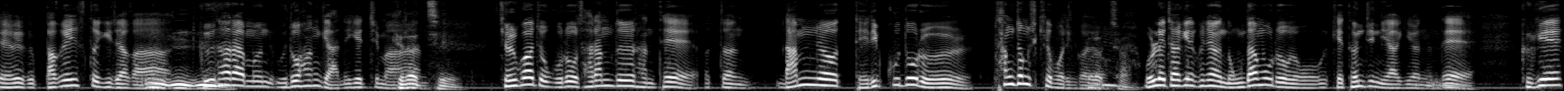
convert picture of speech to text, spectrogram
예, 그 박에이스터 기자가 음, 음, 그 음. 사람은 의도한 게 아니겠지만 그렇지. 결과적으로 사람들한테 어떤 남녀 대립 구도를 상정시켜 버린 거예요. 그렇죠. 원래 자기는 그냥 농담으로 이렇게 던진 이야기였는데 음. 그게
